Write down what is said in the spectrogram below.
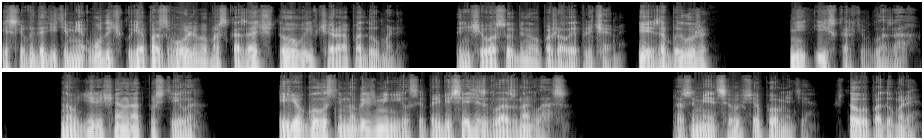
Если вы дадите мне удочку, я позволю вам рассказать, что вы вчера подумали. Да ничего особенного, пожал я плечами. Я и забыл уже. Ни искорки в глазах. Но удилище она отпустила. Ее голос немного изменился при беседе с глазу на глаз. Разумеется, вы все помните. Что вы подумали?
